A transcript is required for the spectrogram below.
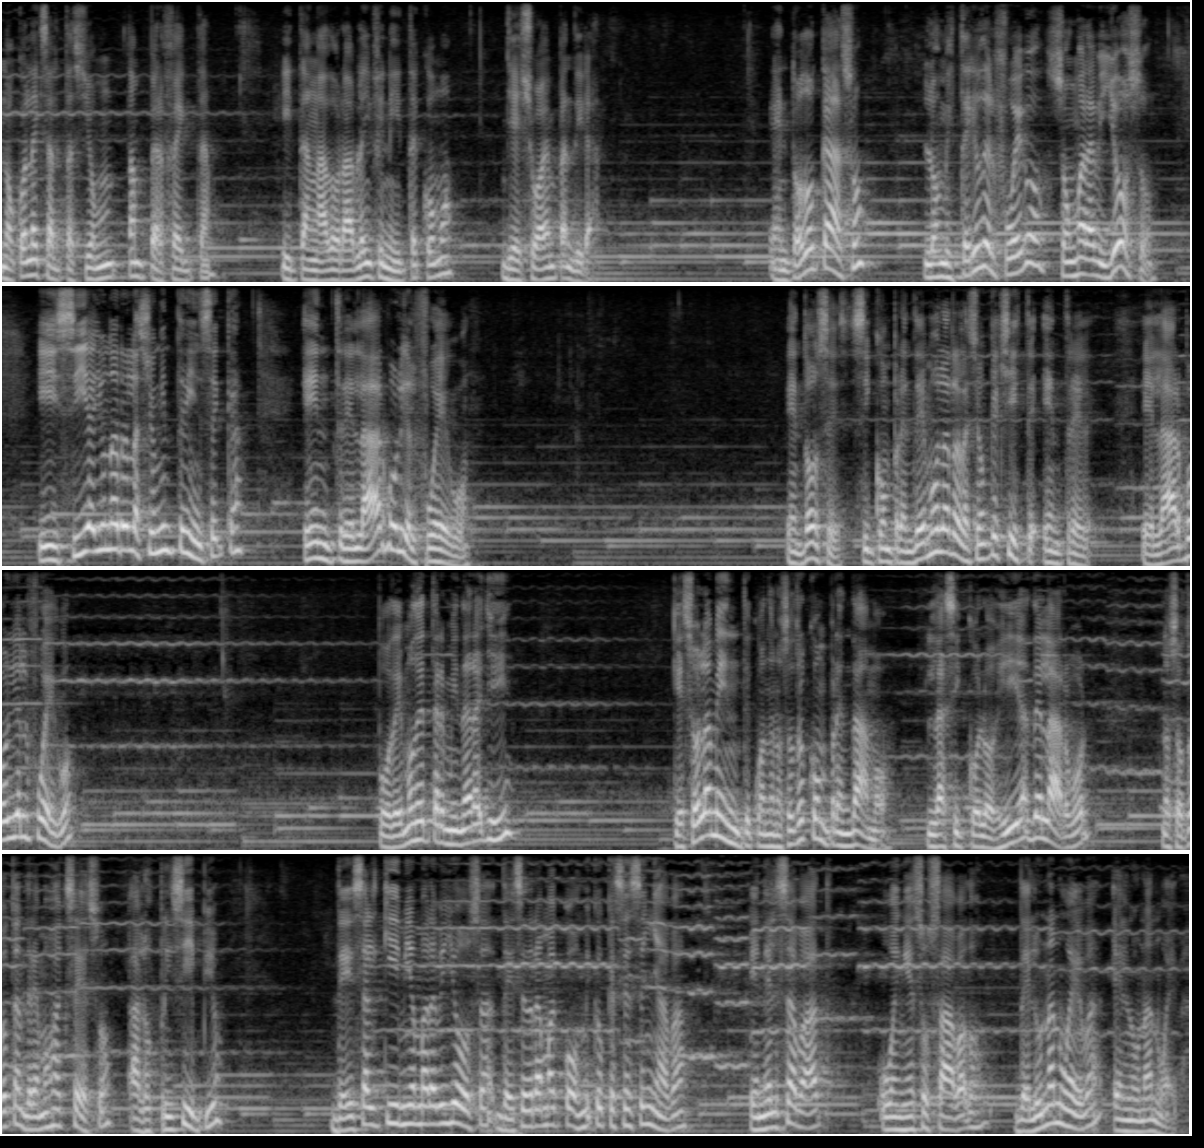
no con la exaltación tan perfecta y tan adorable e infinita como Yeshua en Pandirá. En todo caso, los misterios del fuego son maravillosos y sí hay una relación intrínseca entre el árbol y el fuego. Entonces, si comprendemos la relación que existe entre el árbol y el fuego, podemos determinar allí que solamente cuando nosotros comprendamos la psicología del árbol, nosotros tendremos acceso a los principios de esa alquimia maravillosa, de ese drama cósmico que se enseñaba en el sabbat o en esos sábados de luna nueva en luna nueva.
